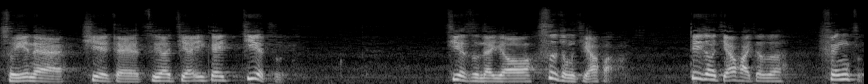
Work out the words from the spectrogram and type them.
所以呢，现在只要加一个介字，介字呢有四种讲法。第一种讲法就是分字，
